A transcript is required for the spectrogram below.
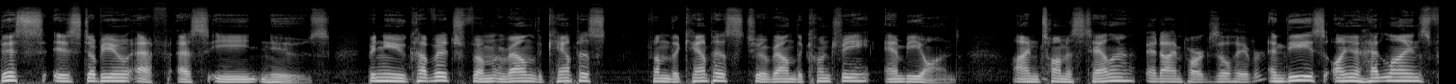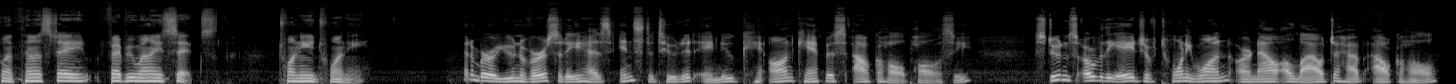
This is WFSE News, bringing you coverage from around the campus, from the campus to around the country and beyond. I'm Thomas Taylor, And I'm Park Zilhaver. and these are your headlines for Thursday, February 6th, 2020. Edinboro University has instituted a new ca- on campus alcohol policy. Students over the age of 21 are now allowed to have alcohol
